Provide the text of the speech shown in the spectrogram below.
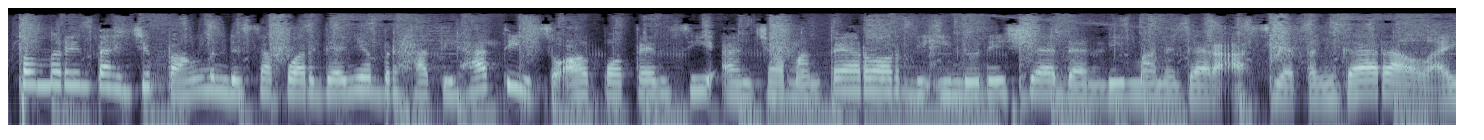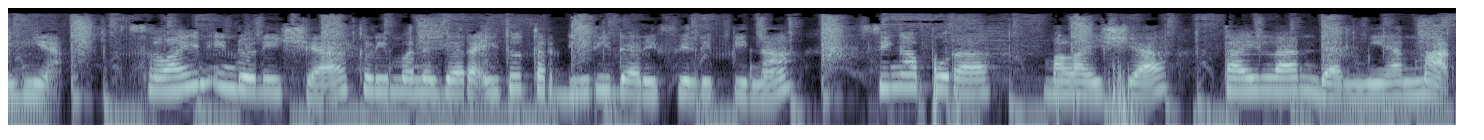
Pemerintah Jepang mendesak warganya berhati-hati soal potensi ancaman teror di Indonesia dan lima negara Asia Tenggara lainnya. Selain Indonesia, kelima negara itu terdiri dari Filipina, Singapura, Malaysia, Thailand, dan Myanmar.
